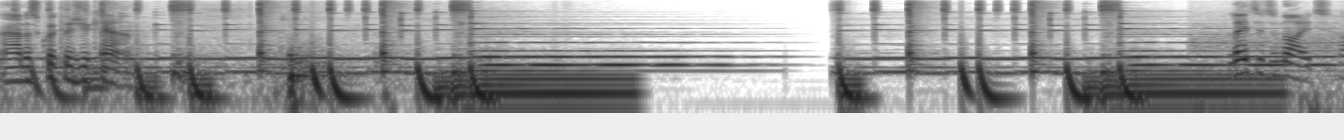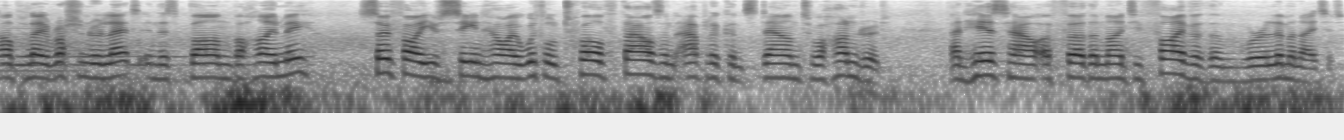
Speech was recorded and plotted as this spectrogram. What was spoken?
and as quickly as you can. Later tonight, I'll play Russian roulette in this barn behind me. So far, you've seen how I whittled 12,000 applicants down to 100, and here's how a further 95 of them were eliminated.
